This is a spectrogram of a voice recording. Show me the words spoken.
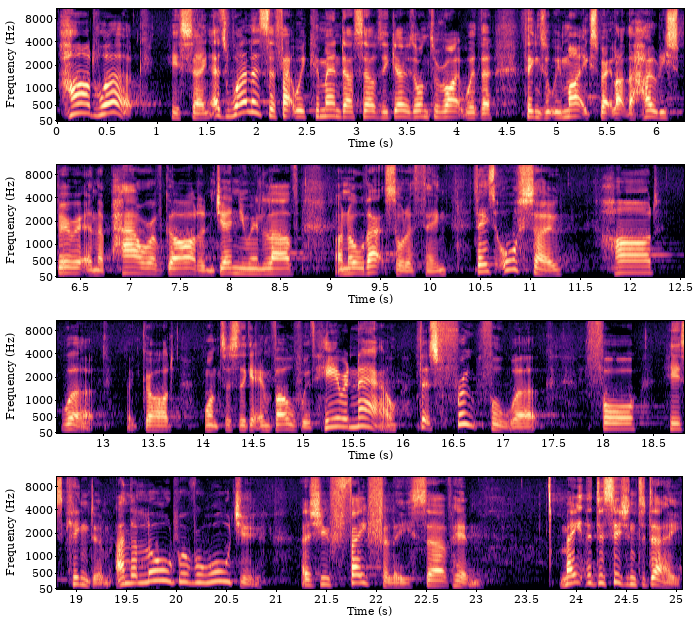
hard work, he's saying, as well as the fact we commend ourselves. He goes on to write with the things that we might expect, like the Holy Spirit and the power of God and genuine love and all that sort of thing. There's also hard work that God wants us to get involved with here and now that's fruitful work for his kingdom. And the Lord will reward you as you faithfully serve him. Make the decision today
